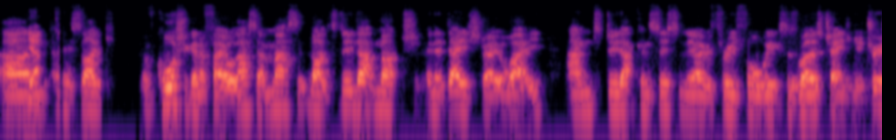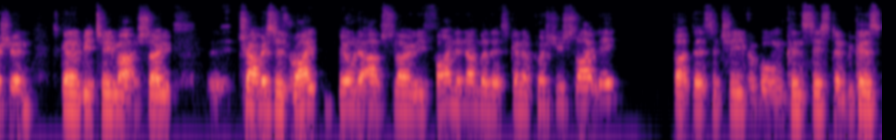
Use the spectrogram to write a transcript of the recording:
Um, yeah. And it's like, of course you're going to fail. That's a massive, like to do that much in a day straight away and do that consistently over three, four weeks, as well as change nutrition, it's going to be too much. So Travis is right. Build it up slowly. Find a number that's going to push you slightly, but that's achievable and consistent. Because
